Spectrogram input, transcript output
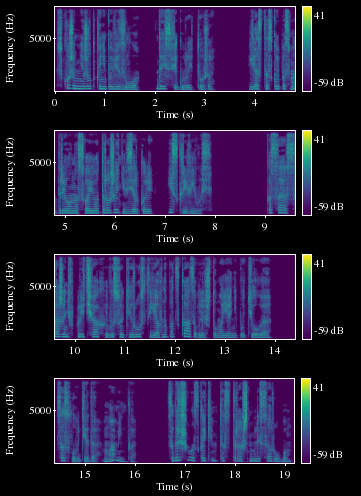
С кожей мне жутко не повезло, да и с фигурой тоже. Я с тоской посмотрела на свое отражение в зеркале и скривилась. Косая сажень в плечах и высокий рост явно подсказывали, что моя непутевая, со слов деда, маменька, согрешила с каким-то страшным лесорубом.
